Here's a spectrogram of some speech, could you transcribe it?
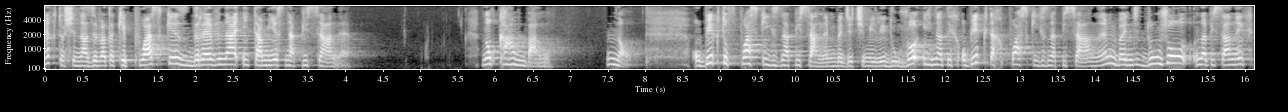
jak to się nazywa, takie płaskie z drewna i tam jest napisane. No, kanban. No. Obiektów płaskich z napisanym będziecie mieli dużo i na tych obiektach płaskich z napisanym będzie dużo napisanych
